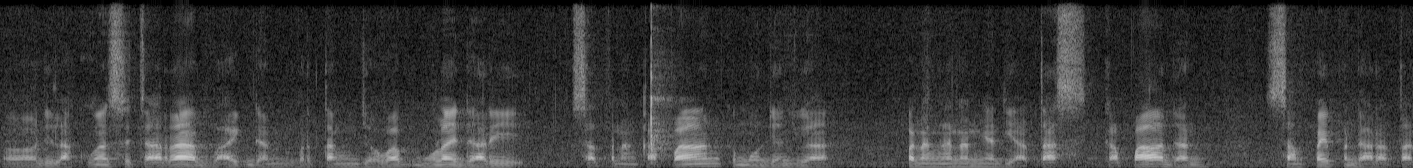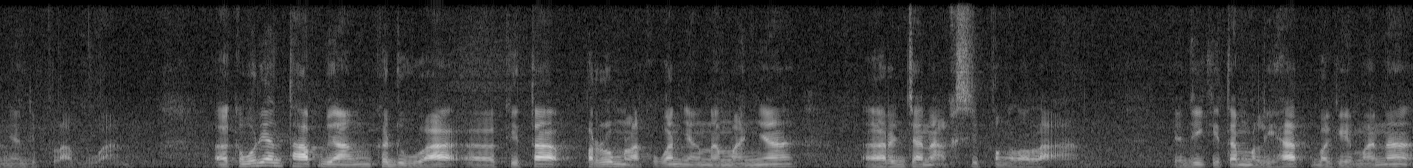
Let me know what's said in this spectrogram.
uh, dilakukan secara baik dan bertanggung jawab mulai dari saat penangkapan kemudian juga penanganannya di atas kapal dan sampai pendaratannya di pelabuhan. Uh, kemudian tahap yang kedua kita perlu melakukan yang namanya rencana aksi pengelolaan. Jadi kita melihat bagaimana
